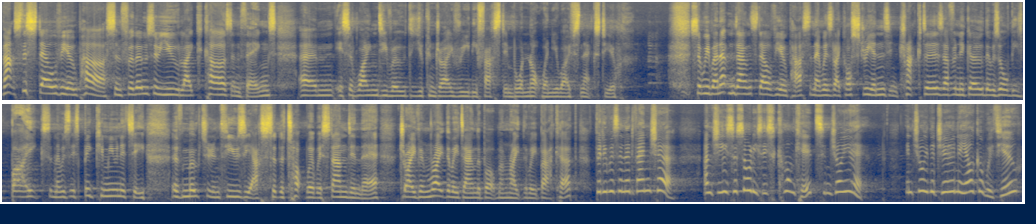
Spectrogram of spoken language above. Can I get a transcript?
That's the Stelvio Pass. And for those of you like cars and things, um, it's a windy road that you can drive really fast in, but not when your wife's next to you. So we went up and down Stelvio Pass, and there was like Austrians in tractors having a go. There was all these bikes, and there was this big community of motor enthusiasts at the top where we're standing there, driving right the way down the bottom and right the way back up. But it was an adventure. And Jesus he says, come on, kids, enjoy it. Enjoy the journey. I'll go with you.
